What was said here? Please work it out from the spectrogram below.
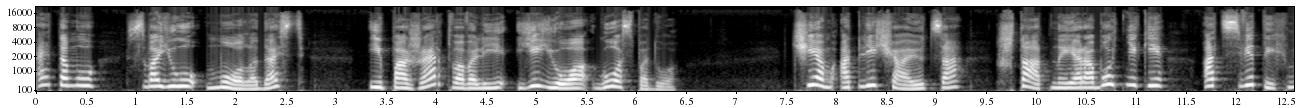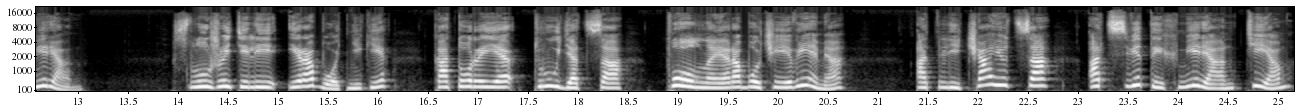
этому свою молодость и пожертвовали ее Господу. Чем отличаются штатные работники от святых мирян? Служители и работники, которые трудятся полное рабочее время, отличаются от святых мирян тем,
